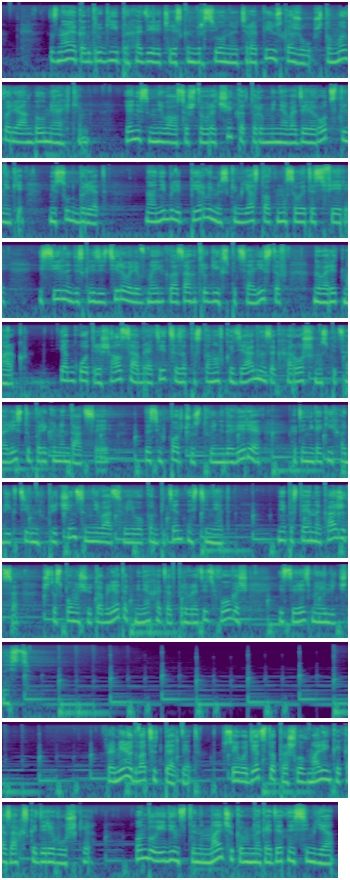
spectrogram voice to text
Зная, как другие проходили через конверсионную терапию, скажу, что мой вариант был мягким. Я не сомневался, что врачи, к которым меня водили родственники, несут бред. Но они были первыми, с кем я столкнулся в этой сфере и сильно дискредитировали в моих глазах других специалистов, говорит Марк. Я год решался обратиться за постановкой диагноза к хорошему специалисту по рекомендации. До сих пор чувствую недоверие, хотя никаких объективных причин сомневаться в его компетентности нет. Мне постоянно кажется, что с помощью таблеток меня хотят превратить в овощ и стереть мою личность. Рамилю 25 лет. Все его детство прошло в маленькой казахской деревушке. Он был единственным мальчиком в многодетной семье.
